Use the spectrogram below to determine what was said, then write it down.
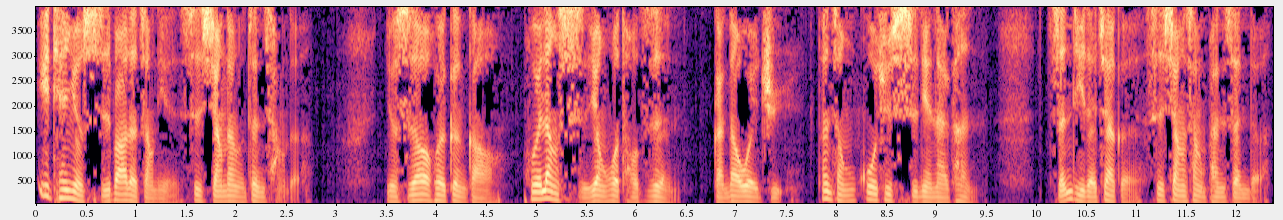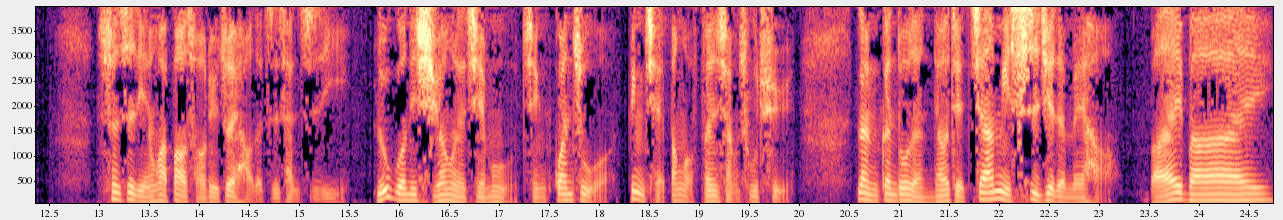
一天有十八的涨跌是相当的正常的。有时候会更高，会让使用或投资人感到畏惧。但从过去十年来看，整体的价格是向上攀升的，算是年化报酬率最好的资产之一。如果你喜欢我的节目，请关注我，并且帮我分享出去，让更多人了解加密世界的美好。拜拜。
